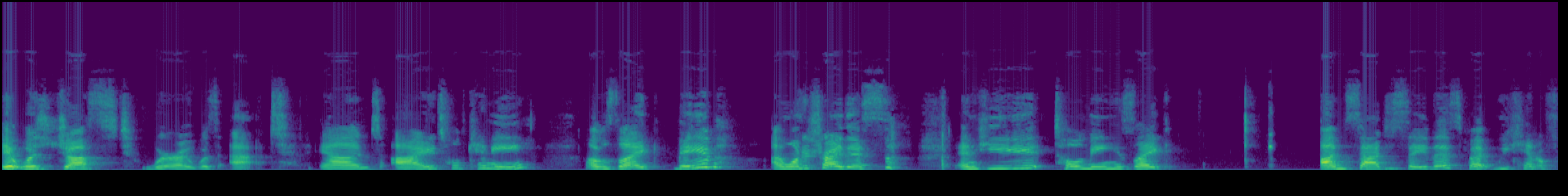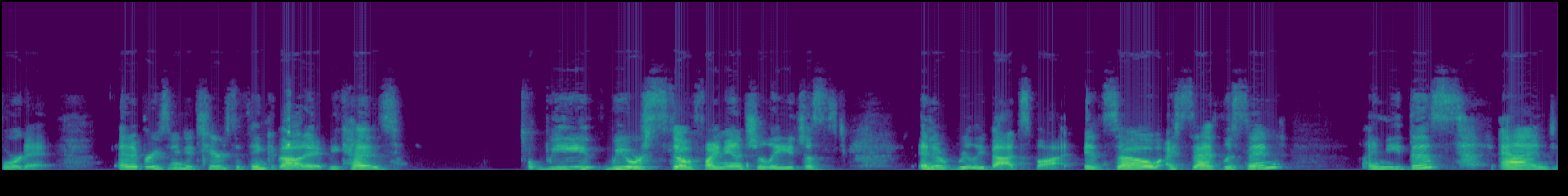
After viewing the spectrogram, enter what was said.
it was just where I was at. And I told Kenny, I was like, babe, I want to try this. And he told me, he's like, I'm sad to say this, but we can't afford it. And it brings me to tears to think about it because we we were so financially just in a really bad spot. And so I said, listen, I need this and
